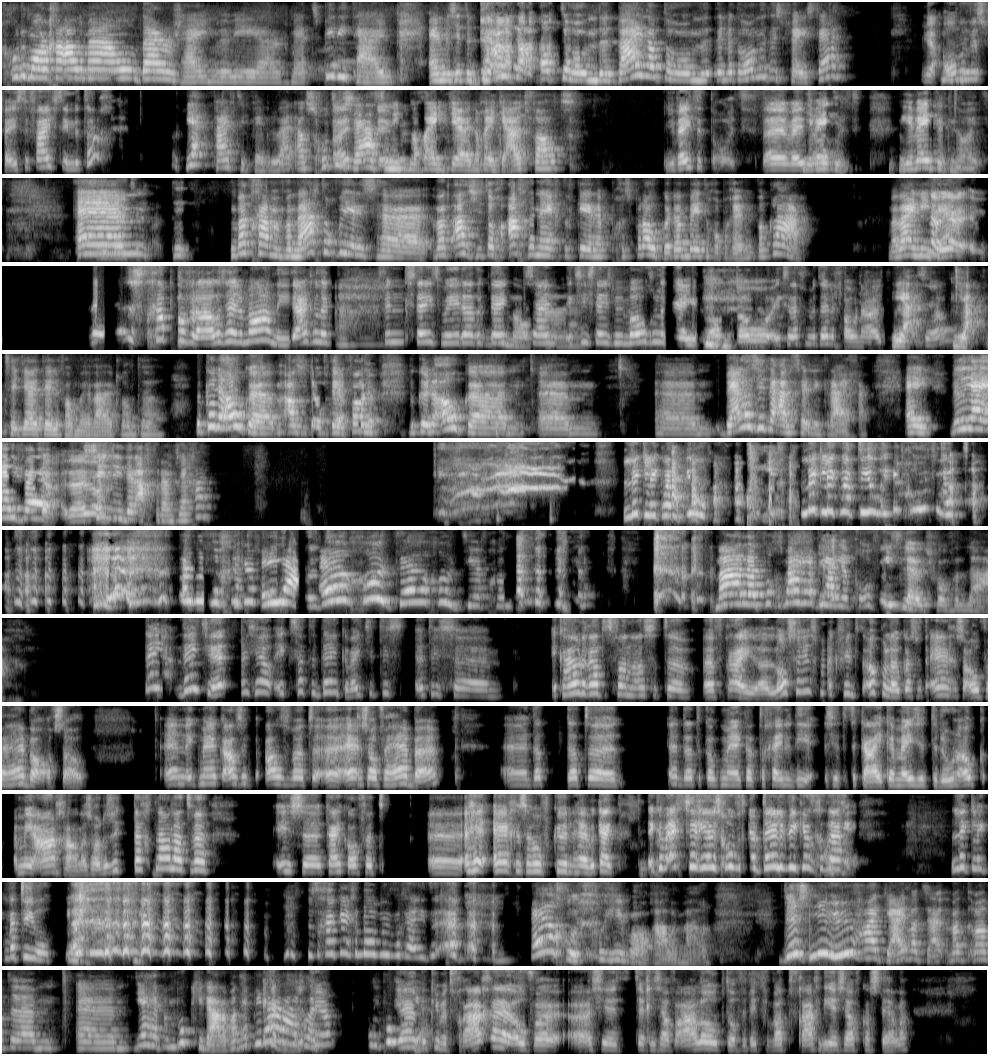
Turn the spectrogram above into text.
Goedemorgen allemaal, daar zijn we weer met Spirit Time. En we zitten bijna op de 100, bijna op de 100. En met de 100 is feest, hè? Ja, 100 is feest, de 15e toch? Ja, 15 februari. Als het goed is, hè, als er niet nog eentje, nog eentje uitvalt. Je weet het nooit. je, weet je, het weet nooit. Het, je weet het nooit. En Je weet het nooit. wat gaan we vandaag toch weer eens... eh, want als je toch 98 keer hebt gesproken, dan ben je toch op een gegeven moment wel klaar. Maar wij niet, Nou hè? ja, dat is het grappige verhaal, dat is helemaal niet. Eigenlijk vind ik steeds meer dat ik denk, er zijn, ik zie steeds meer mogelijkheden. Ik zet even mijn telefoon uit. Ja. Ja, zet jij je telefoon maar even uit. Want eh, we kunnen ook, eh, als je het over telefoon hebt, we kunnen ook ehm, ehm, ehm, bellers in de uitzending krijgen. hey, wil jij even Ja, Cindy erachteraan zeggen? Lik, lik, wat tiel. lik, lik, wat tiel. Ik heb geoefend. Ik heb Ja, geoefend. heel goed, heel goed. Je hebt goed. maar eh, volgens mij heb Ja, jij heb geoefend. iets leuks voor vandaag. Weet je, Angel, ik zat te denken, weet je, het is, het is ehm, ik hou er altijd van als het eh, eh, vrij los is, maar ik vind het ook wel leuk als we het ergens over hebben of zo. En ik merk als, ik, als we het ergens over hebben, dat, dat, dat ik ook merk dat degene die zitten te kijken en mee zitten te doen ook meer aangaan en zo. Dus ik dacht, nou laten we eens eh, kijken of we het eh, ergens over kunnen hebben. Kijk, ik heb echt serieus geoefend, ik heb het hele weekend gedacht, lik, lik, Matiel. dus dat ga ik echt nooit meer vergeten. Heel goed, goedemorgen allemaal. Dus nu had jij, wat, want, want ehm, ehm, jij hebt een boekje daar. Wat heb je daar eigenlijk? Een boekje. Ja, een boekje met vragen over eh, als je tegen jezelf aanloopt of weet ik veel wat, vragen die je zelf kan stellen.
